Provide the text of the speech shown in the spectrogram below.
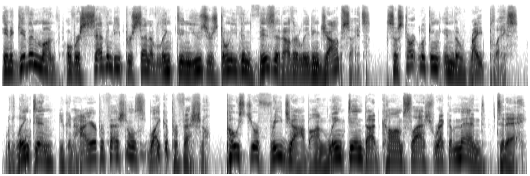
In a given month, over 70% of LinkedIn users don't even visit other leading job sites. So start looking in the right place. With LinkedIn, you can hire professionals like a professional. Post your free job on linkedin.com slash recommend today.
